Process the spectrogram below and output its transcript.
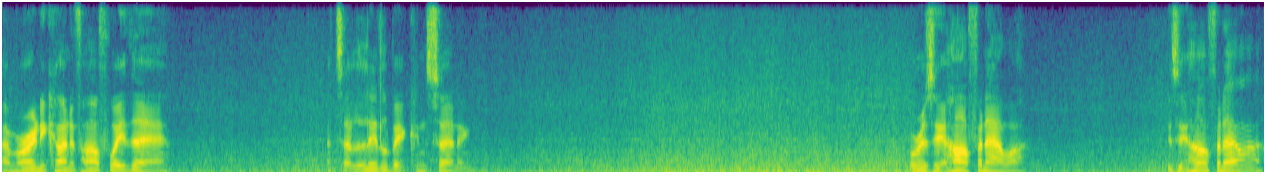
And we're only kind of halfway there. That's a little bit concerning. Or is it half an hour? Is it half an hour?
